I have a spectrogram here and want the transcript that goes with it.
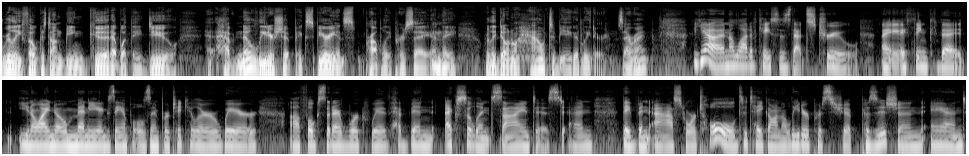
really focused on being good at what they do ha- have no leadership experience probably per se and mm-hmm. they really don't know how to be a good leader is that right yeah in a lot of cases that's true I, I think that you know i know many examples in particular where uh, folks that I've worked with have been excellent scientists and they've been asked or told to take on a leadership position and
